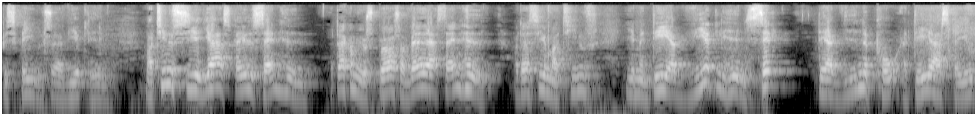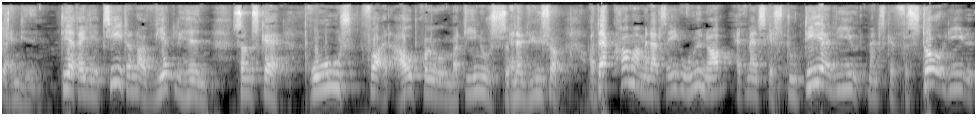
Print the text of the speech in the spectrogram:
beskrivelse af virkeligheden. Martinus siger, at jeg har skrevet sandheden. Og der kan man jo spørge sig, hvad er sandhed? Og der siger Martinus, jamen det er virkeligheden selv, der er vidne på, at det, jeg har skrevet, er sandheden. Det er realiteterne og virkeligheden, som skal bruges for at afprøve Martinus analyser. Og der kommer man altså ikke udenom, at man skal studere livet, man skal forstå livet,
